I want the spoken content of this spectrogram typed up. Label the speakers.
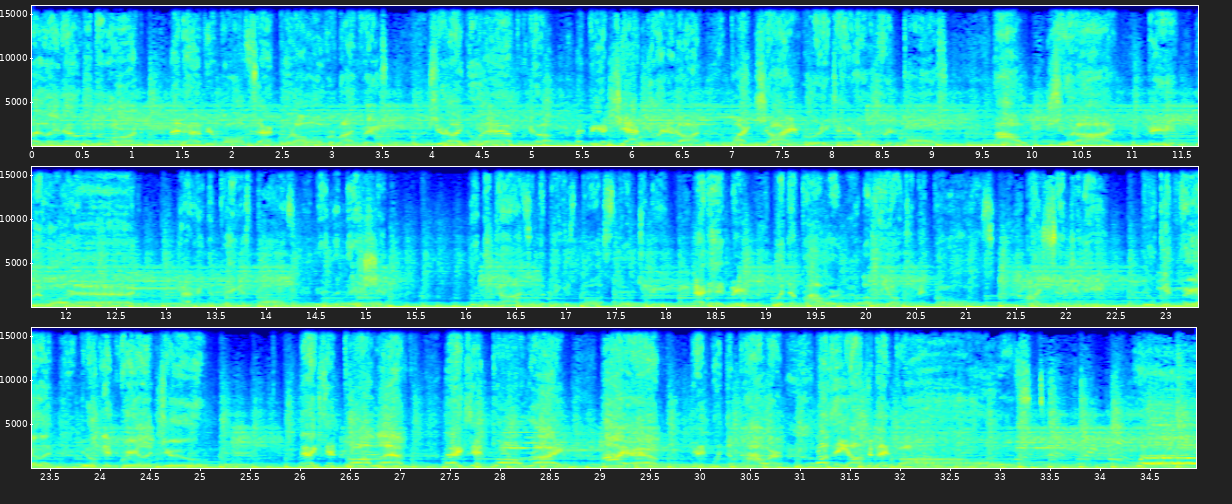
Speaker 1: I lay down on the lawn and have your ballsack put all over my face? Should I go to Africa and be ejaculated on by giant raging elephant balls? How should I be rewarded? Having the biggest balls in the nation. When the gods of the biggest balls spoke to me and hit me with the power of the ultimate balls. I said to thee, you can feel it, you can feel it too. Exit ball left, exit ball right of the ultimate balls. Whoa!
